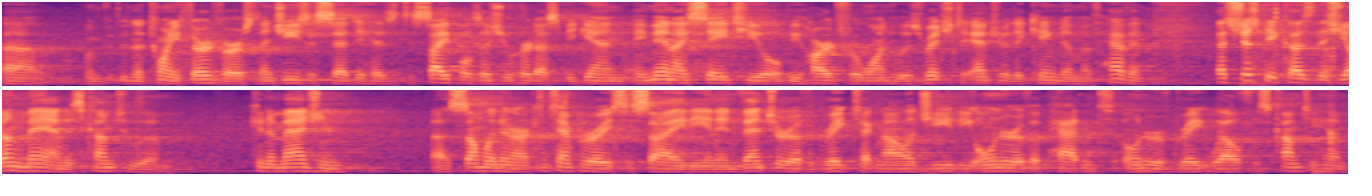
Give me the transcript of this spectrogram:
uh, in the 23rd verse, then Jesus said to his disciples, as you heard us begin, Amen, I say to you, it will be hard for one who is rich to enter the kingdom of heaven. That's just because this young man has come to him. You can imagine uh, someone in our contemporary society, an inventor of a great technology, the owner of a patent, owner of great wealth, has come to him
